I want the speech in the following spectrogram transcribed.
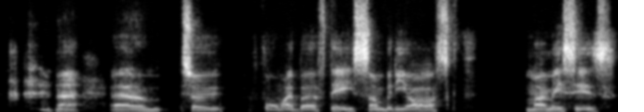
nah. Um, so for my birthday, somebody asked my missus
